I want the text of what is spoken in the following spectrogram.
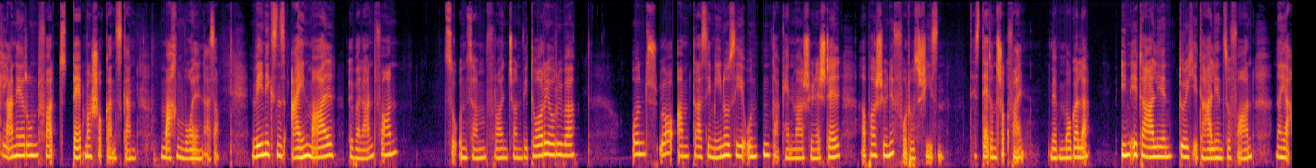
kleine Rundfahrt tät man schon ganz gern machen wollen. Also wenigstens einmal über Land fahren, zu unserem Freund John Vittorio rüber. Und ja, am Trasimeno-See unten, da kennen wir eine schöne Stelle, ein paar schöne Fotos schießen. Das tät uns schon gefallen. Mit dem Moggerler in Italien, durch Italien zu fahren. Naja,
